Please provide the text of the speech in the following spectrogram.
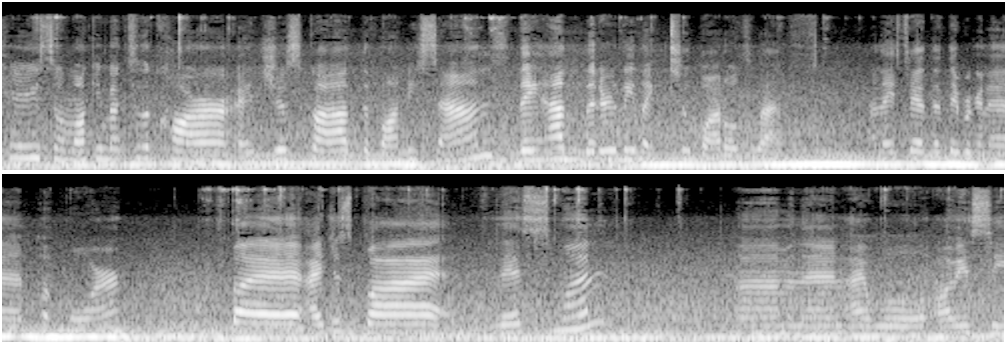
Okay, so I'm walking back to the car. I just got the Bondi Sands. They had literally like two bottles left. And they said that they were gonna put more. But I just bought this one. Um, and then I will obviously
